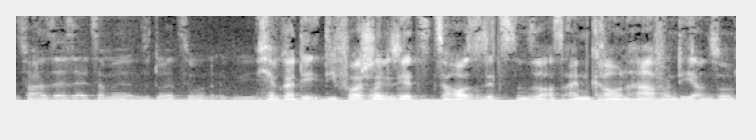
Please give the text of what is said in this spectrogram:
es war eine sehr seltsame Situation irgendwie. Ich habe gerade die, die Vorstellung, Und- wie sie jetzt zu Hause sitzt und so aus einem grauen Haar von dir und so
